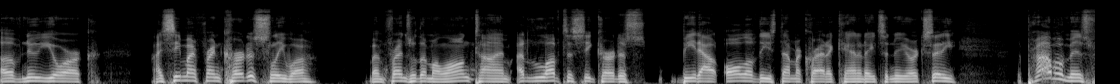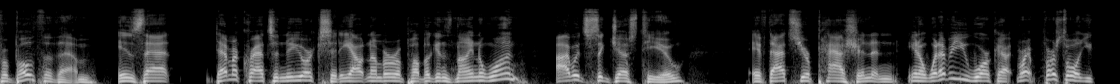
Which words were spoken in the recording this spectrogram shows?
of New York. I see my friend Curtis Sliwa. Been friends with him a long time. I'd love to see Curtis beat out all of these Democratic candidates in New York City. The problem is for both of them is that Democrats in New York City outnumber Republicans nine to one. I would suggest to you, if that's your passion, and you know whatever you work at. Right, first of all, you,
